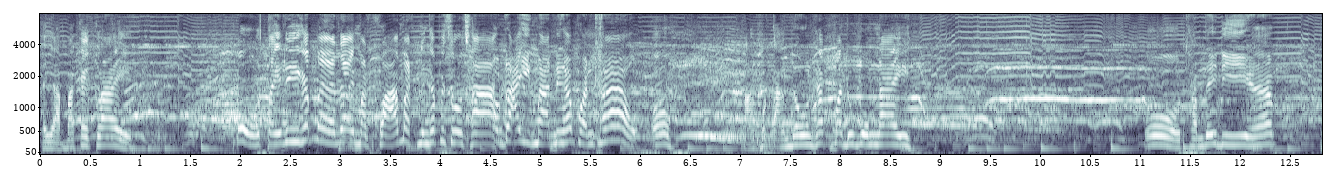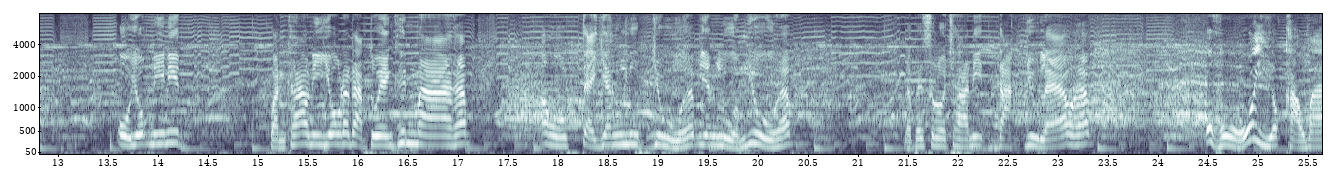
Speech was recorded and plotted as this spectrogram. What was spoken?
ขยับมาใกล้ๆ โอ้เตะดีครับแม่ได้หมัดขวาหมัดหนึ่งครับเพชรโซชา เอาได้อีกหมัดหนึงครับขวัญข้าว โอ้ต่างคนต่างโดนครับมาดูวงใน โอ้ทำได้ดีครับ โอ้ยกนี้นี่ขวัญข้าวนี่ยกระดับตัวเองขึ้นมาครับโอ้แต่ยังหลุดอยู่ครับยังหลวมอยู่ครับ แล้วเพชรสโลชานี่ดักอยู่แล้วครับ โอ้โหยกเข่ามา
